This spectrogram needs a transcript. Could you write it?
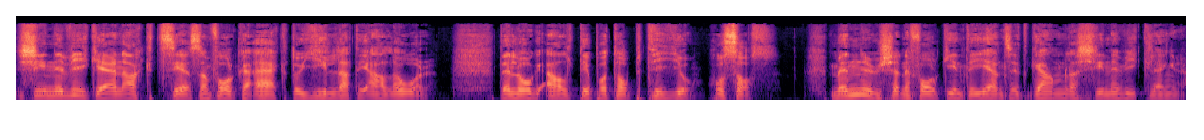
Kinnevik är en aktie som folk har ägt och gillat i alla år. Den låg alltid på topp 10 hos oss. Men nu känner folk inte igen sitt gamla Kinnevik längre.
